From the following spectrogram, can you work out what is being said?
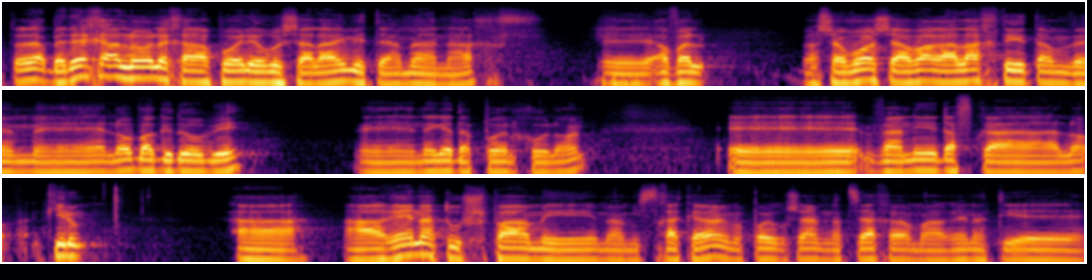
אתה יודע, בדרך כלל לא הולך על הפועל ירושלים מטעמי הנאחס, אה, אבל בשבוע שעבר הלכתי איתם והם אה, לא בגדו בי, אה, נגד הפועל חולון. ואני דווקא לא, כאילו, הארנה תושפע מהמשחק היום, אם הפועל ירושלים ינצח היום, הארנה תהיה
